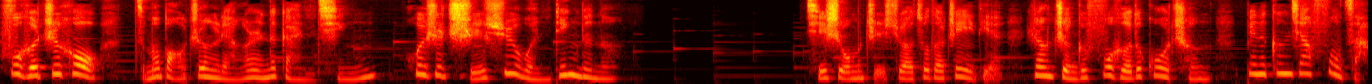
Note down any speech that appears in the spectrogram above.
复合之后怎么保证两个人的感情会是持续稳定的呢？其实我们只需要做到这一点，让整个复合的过程变得更加复杂。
